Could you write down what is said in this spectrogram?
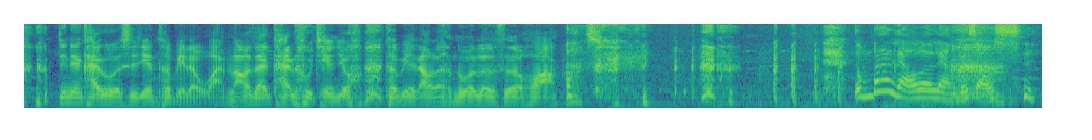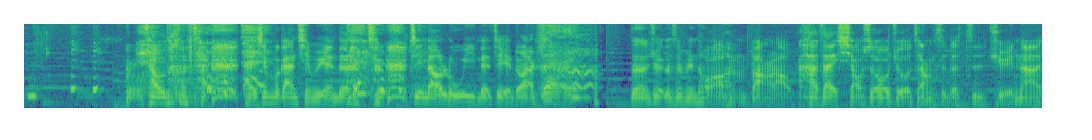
今天开录的时间特别的晚，然后在开录前又特别聊了很多乐色话，我们大概聊了两个小时。差不多才才心不甘情不愿的就 进到录音的阶段。对，真的觉得这篇投稿很棒啦！他在小时候就有这样子的自觉，那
